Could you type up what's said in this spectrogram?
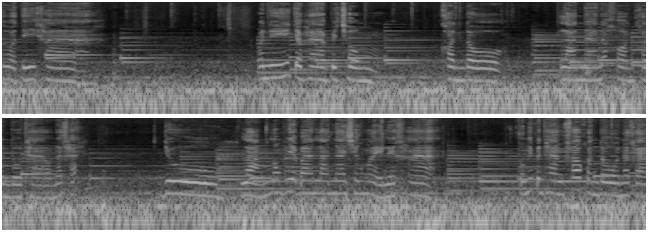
สวัสดีค่ะ วันนี้จะพาไปชมคอนโดลานนานครคอนโดทาวน์นะคะ อยู่หลังโรงพยาบาลลานนาเชียงใหม่เลยค่ะ ตรงนี้เป็นทางเข้าคอนโดนะคะ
